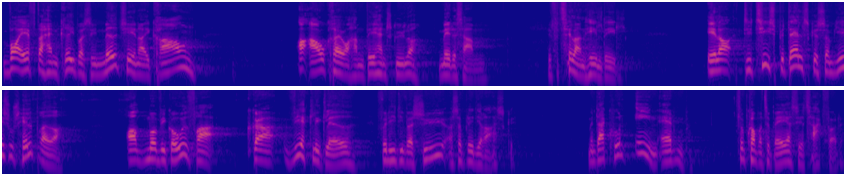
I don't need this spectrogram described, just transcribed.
hvorefter han griber sin medtjener i kraven og afkræver ham det, han skylder med det samme. Det fortæller en hel del. Eller de ti spedalske, som Jesus helbreder, og må vi gå ud fra, gør virkelig glade, fordi de var syge, og så blev de raske. Men der er kun én af dem, som kommer tilbage og siger tak for det.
